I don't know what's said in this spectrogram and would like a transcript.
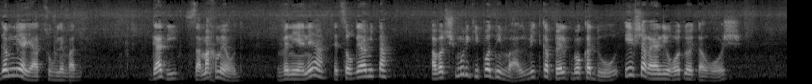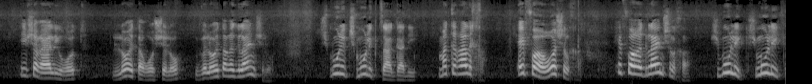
גם לי היה עצוב לבד. גדי שמח מאוד, ונהנע את סורגי המיטה. אבל שמולי קיפוד נבהל והתקפל כמו כדור, אי אפשר היה לראות לו את הראש, אי אפשר היה לראות לא את הראש שלו ולא את הרגליים שלו. שמוליק, שמוליק, צעק גדי, מה קרה לך? איפה הראש שלך? איפה הרגליים שלך? שמוליק, שמוליק.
